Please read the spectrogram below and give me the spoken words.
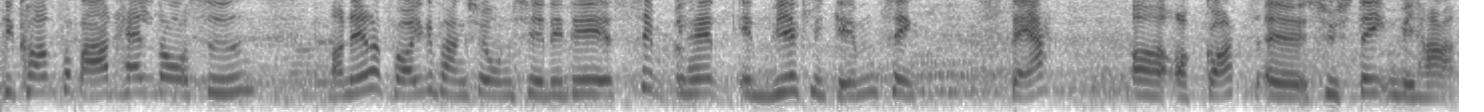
De kom for bare et halvt år siden, og netop Folkepensionen siger det, det er simpelthen et virkelig gennemtænkt, stærkt og, og godt øh, system, vi har.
